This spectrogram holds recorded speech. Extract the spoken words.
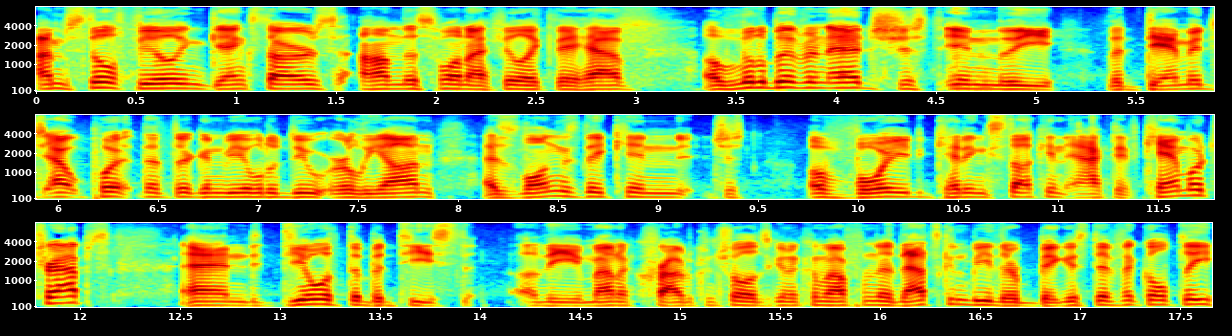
I'm still feeling Gankstars on this one. I feel like they have a little bit of an edge just in mm-hmm. the the damage output that they're going to be able to do early on. As long as they can just avoid getting stuck in active camo traps and deal with the Baptiste, uh, the amount of crowd control that's going to come out from there, that's going to be their biggest difficulty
